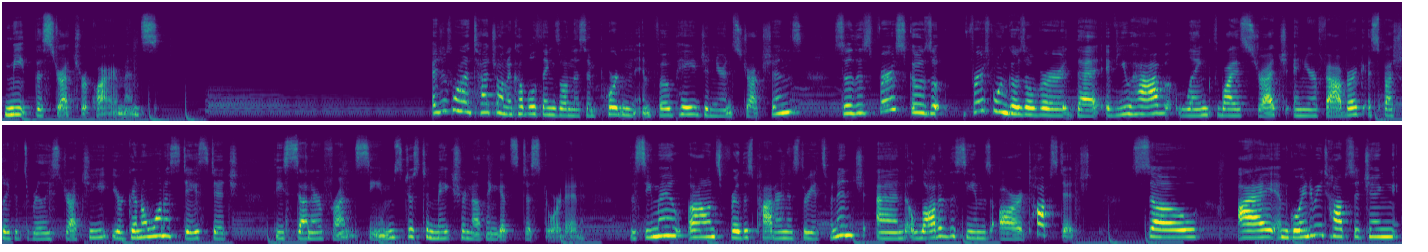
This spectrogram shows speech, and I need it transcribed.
meet the stretch requirements. I just want to touch on a couple things on this important info page in your instructions. So this first goes first one goes over that if you have lengthwise stretch in your fabric, especially if it's really stretchy, you're going to want to stay stitch these center front seams just to make sure nothing gets distorted. The seam allowance for this pattern is 3 eighths of an inch and a lot of the seams are top stitched. So I am going to be top stitching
